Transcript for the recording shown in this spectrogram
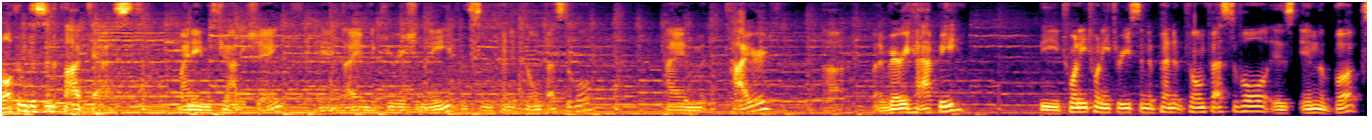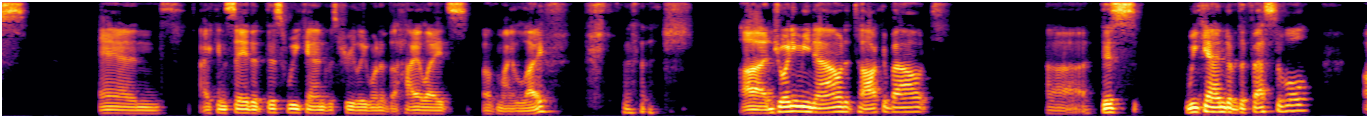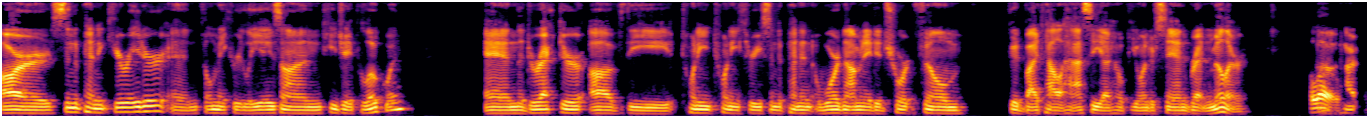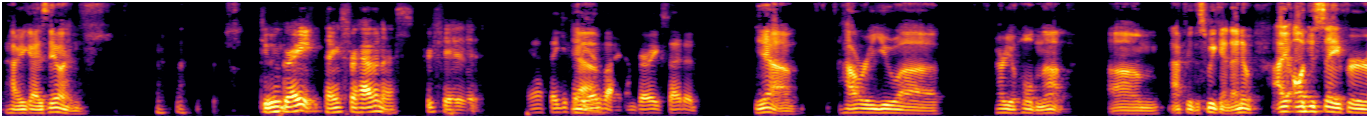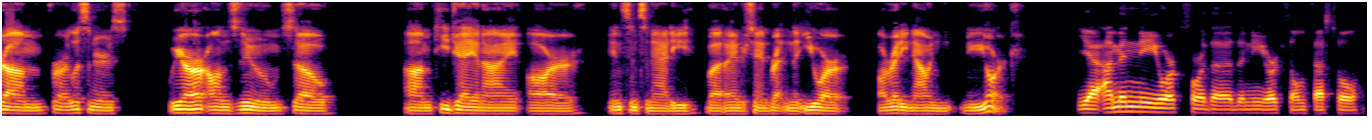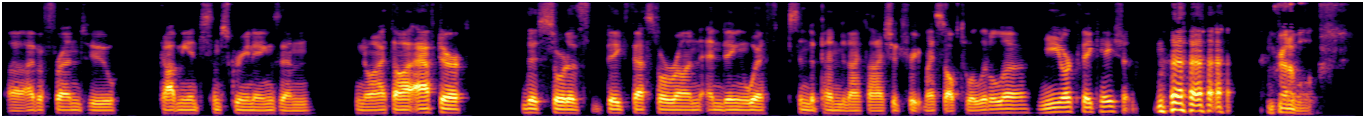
Welcome to Cinda Podcast. My name is Jonny Shank, and I am the curation lead with Cindependent Film Festival. I'm tired, uh, but I'm very happy. The 2023 Cindependent Film Festival is in the books, and I can say that this weekend was truly one of the highlights of my life. uh, joining me now to talk about uh, this weekend of the festival our Cindependent curator and filmmaker liaison, TJ Peloquin, and the director of the 2023 Cindependent Award nominated short film, Goodbye Tallahassee. I hope you understand, Bretton Miller. Hello. Uh, how, how are you guys doing? Doing great. Thanks for having us. Appreciate it. Yeah, thank you for Yeah. the invite. I'm very excited. Yeah. How are you, uh, how are you holding up, um, after this weekend? I know, I, I'll just say for, um, for our listeners, we are on Zoom. So, um, TJ and I are in Cincinnati, but I understand, Bretton, that you are already now in New York. Yeah, I'm in New York for the the New York Film Festival. Uh, I have a friend who got me into some screenings, and you know, I thought after this sort of big festival run ending with Cindependent, I thought I should treat myself to a little uh, New York vacation. Incredible.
